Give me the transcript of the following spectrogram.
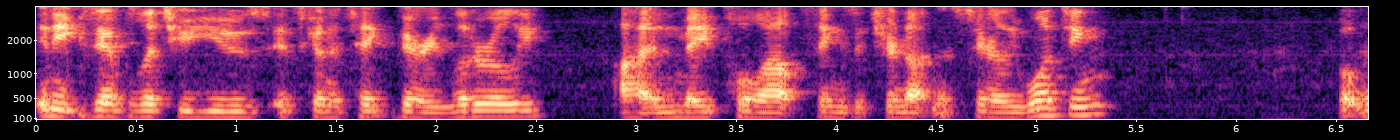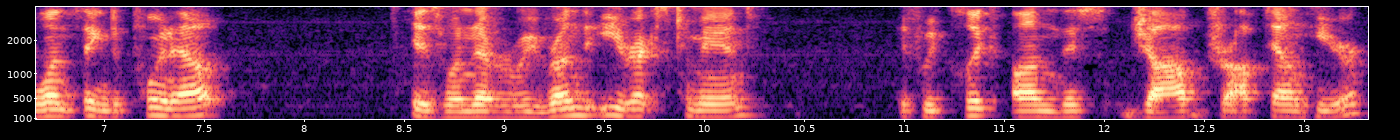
any examples that you use, it's going to take very literally. uh, and may pull out things that you're not necessarily wanting. But one thing to point out is whenever we run the erex command, if we click on this job drop down here,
